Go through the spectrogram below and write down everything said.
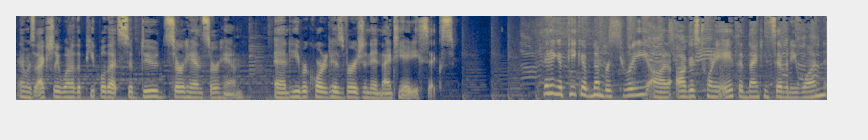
and was actually one of the people that subdued Sirhan Sirhan. And he recorded his version in 1986. Hitting a peak of number three on August 28th of 1971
